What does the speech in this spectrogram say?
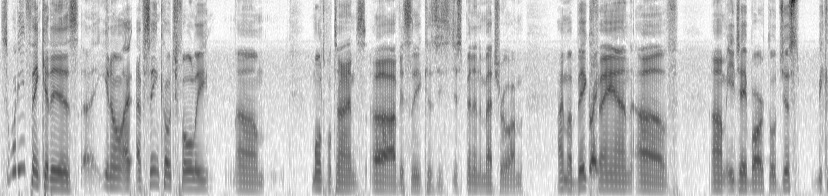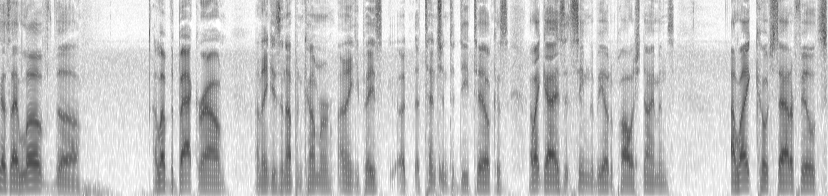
So, what do you think it is? Uh, you know, I, have seen Coach Foley um, multiple times, uh, obviously, because he's just been in the Metro. I'm, I'm a big right. fan of um, EJ Barthel just because I love the, I love the background. I think he's an up and comer. I think he pays attention to detail because I like guys that seem to be able to polish diamonds. I like Coach Satterfield's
